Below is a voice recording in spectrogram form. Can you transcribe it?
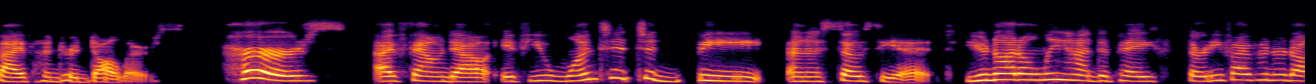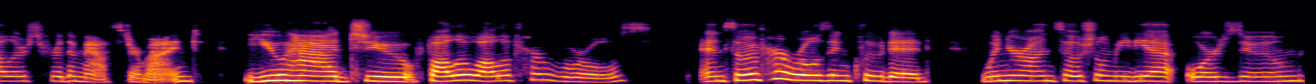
$500. Hers, I found out if you wanted to be an associate, you not only had to pay $3,500 for the mastermind, you had to follow all of her rules. And some of her rules included when you're on social media or Zoom,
